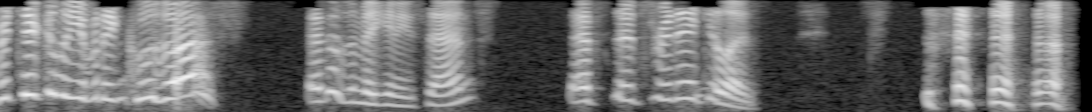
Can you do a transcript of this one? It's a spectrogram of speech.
Particularly if it includes us. That doesn't make any sense. That's, that's ridiculous.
